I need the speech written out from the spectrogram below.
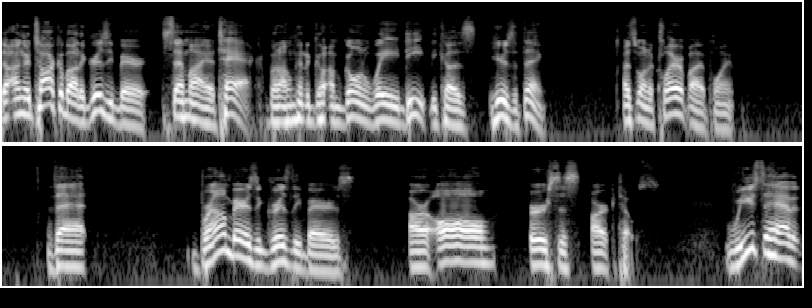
I'm going to talk about a grizzly bear semi attack, but I'm going to go. I'm going way deep because here's the thing. I just want to clarify a point that brown bears and grizzly bears are all Ursus arctos. We used to have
